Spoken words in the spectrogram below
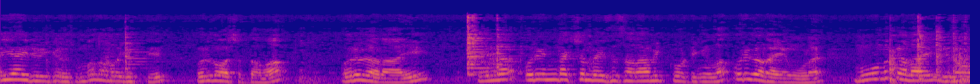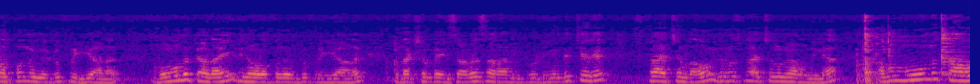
അയ്യായിരം രൂപയ്ക്ക് എടുക്കുമ്പോൾ നമ്മുടെ ഗിഫ്റ്റ് ഒരു ദോശത്തവ ഒരു കടായി പിന്നെ ഒരു ഇൻഡക്ഷൻ ബേസ് സെറാമിക് കോട്ടിംഗ് ഉള്ള ഒരു കടായും കൂടെ. മൂന്ന് കടായി ഇതിനോടൊപ്പം നിങ്ങൾക്ക് ഫ്രീ ആണ്. മൂന്ന് കടായി ഇതിനോടൊപ്പം നിങ്ങൾക്ക് ഫ്രീ ആണ്. ഇൻഡക്ഷൻ ബേസ് ആണ് സെറാമിക് കോട്ടിങ്ങിന്റെ ചെറിയ സ്ക്രാച്ച് ഉണ്ടാവും. ഇതിന് സ്ക്രാച്ച് ഒന്നും കാണുന്നില്ല. അപ്പൊ മൂന്ന് തവ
